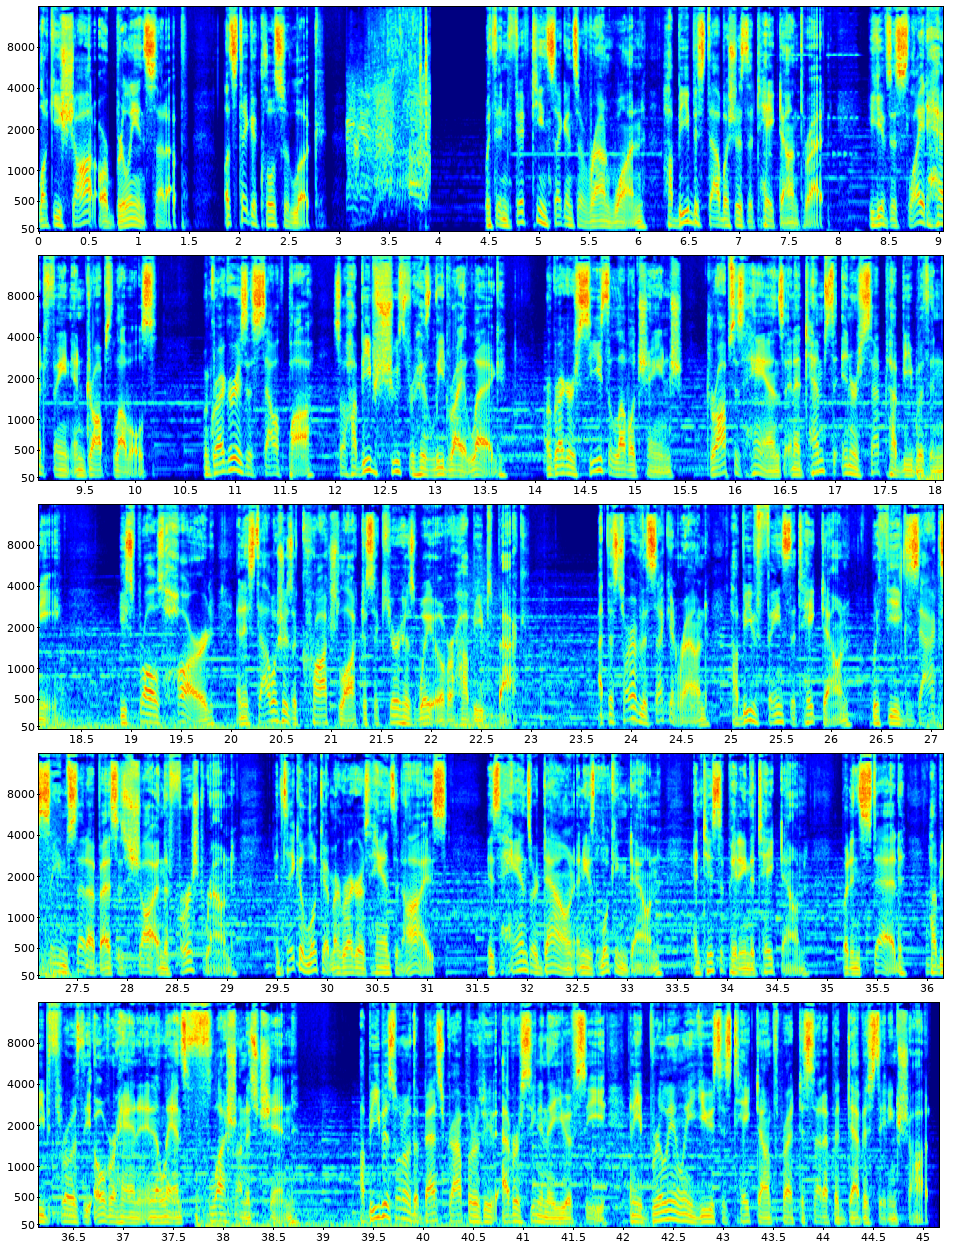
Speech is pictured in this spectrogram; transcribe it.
Lucky shot or brilliant setup? Let's take a closer look. Within 15 seconds of round 1, Khabib establishes the takedown threat. He gives a slight head feint and drops levels. McGregor is a southpaw, so Khabib shoots for his lead right leg. McGregor sees the level change, drops his hands, and attempts to intercept Khabib with a knee. He sprawls hard and establishes a crotch lock to secure his weight over Khabib's back. At the start of the second round, Khabib feints the takedown with the exact same setup as his shot in the first round. And take a look at McGregor's hands and eyes. His hands are down and he's looking down, anticipating the takedown. But instead, Khabib throws the overhand and it lands flush on his chin. Khabib is one of the best grapplers we've ever seen in the UFC, and he brilliantly used his takedown threat to set up a devastating shot.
